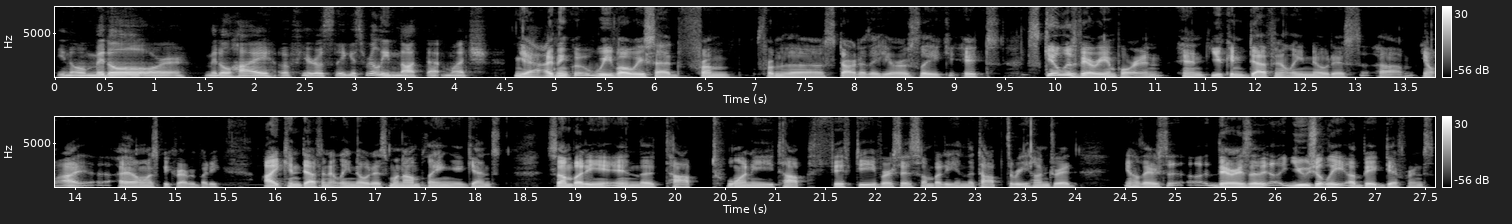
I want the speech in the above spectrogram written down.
you know middle or middle high of Heroes League is really not that much. Yeah, I think we've always said from from the start of the Heroes League, it's skill is very important, and you can definitely notice. Um, you know, I I don't want to speak for everybody. I can definitely notice when I'm playing against somebody in the top 20, top 50 versus somebody in the top 300. You know, there's uh, there is a usually a big difference,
